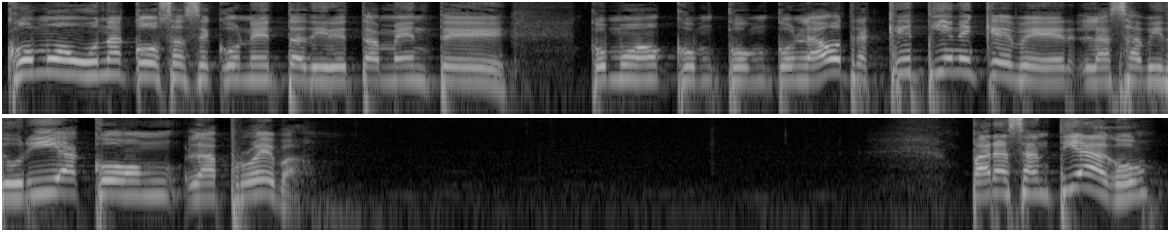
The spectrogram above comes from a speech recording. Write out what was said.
cómo una cosa se conecta directamente con la otra. ¿Qué tiene que ver la sabiduría con la prueba? Para Santiago,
